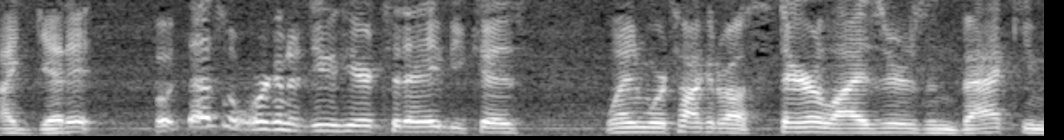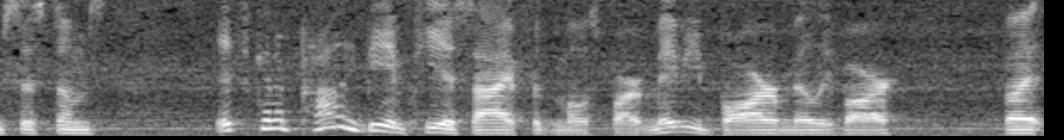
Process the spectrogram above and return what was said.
I get it, but that's what we're going to do here today because when we're talking about sterilizers and vacuum systems, it's going to probably be in PSI for the most part, maybe bar, millibar. But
